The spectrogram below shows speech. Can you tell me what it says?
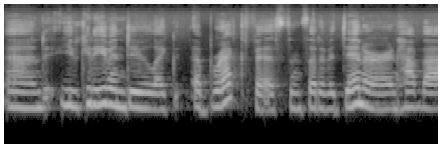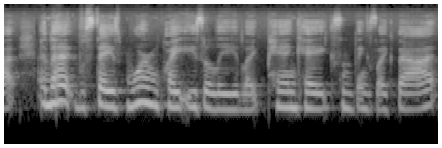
and you could even do like a breakfast instead of a dinner and have that and that stays warm quite easily like pancakes and things like that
